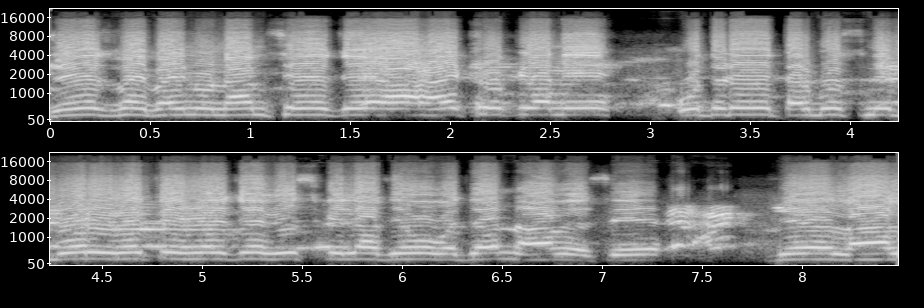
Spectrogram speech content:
જયેશભાઈ ભાઈ નું નામ છે જે આ સાઠ રૂપિયાની ઉધડી તરબૂચની બોરી વેચે છે જે વીસ કિલા જેવો વજન આવે છે. જે લાલ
